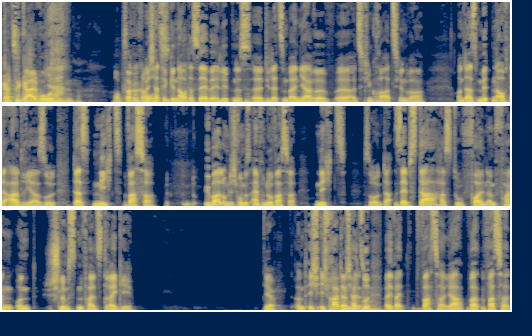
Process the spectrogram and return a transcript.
Ganz egal wo. hin. Hauptsache raus. Aber ich hatte genau dasselbe Erlebnis äh, die letzten beiden Jahre, äh, als ich in Kroatien war. Und da ist mitten auf der Adria so, da ist nichts, Wasser. Überall um dich rum ist einfach nur Wasser. Nichts. So, da, selbst da hast du vollen Empfang und schlimmstenfalls 3G. Ja. Und ich, ich frage Dann- mich halt so, mhm. weil, weil Wasser, ja, Wa Wasser,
